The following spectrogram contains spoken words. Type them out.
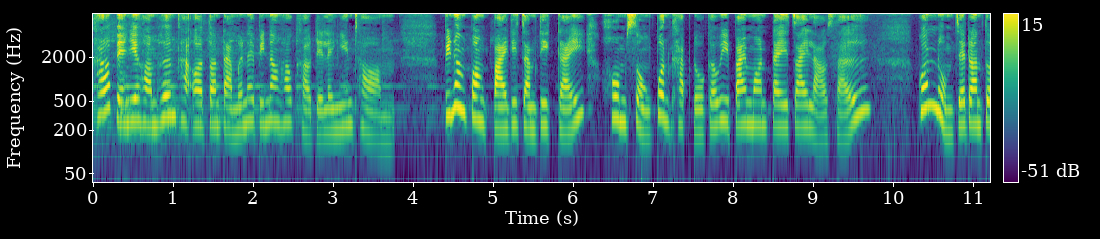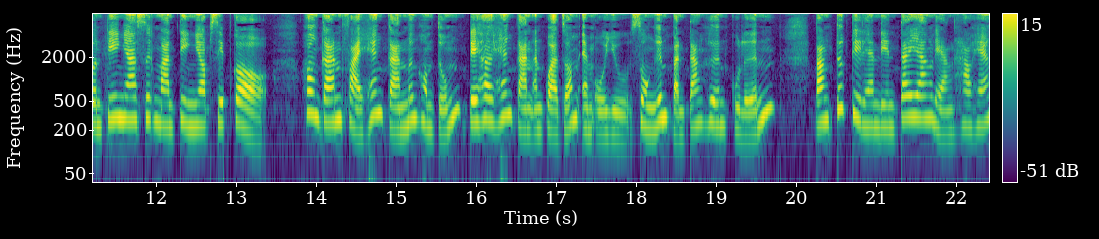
เขาเป็นเยหอมเพิ่งค่ะออตอนตามเมื่อในพี่น้องเฮาเขาได้แลยินถ่อม พี่น้องปองปายที่จำตีไก่โฮมส่งป่นขับโดกวีปายมอนไตใจเหล่าเสือก้นหนุ่มใจดอนตนตี้ยาซึกมันติงยอบซิบก่อห้องการฝ่ายแห่งการเมืองหอมตุ้มได้เฮแห่งการอันกว่าจอม MOU ส่งเงินปันตั้งเฮินกูเลินบางตึกดีแลนดินใต้ย่างเหลียงหาวแห้ง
